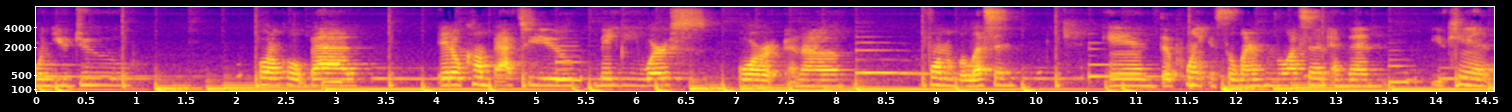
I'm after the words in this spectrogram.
When you do quote unquote bad, it'll come back to you maybe worse or in a form of a lesson. And the point is to learn from the lesson, and then you can't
